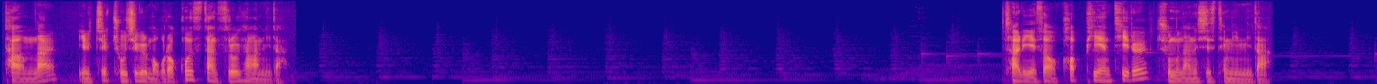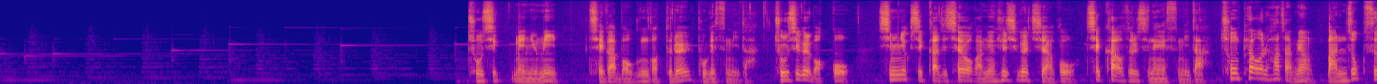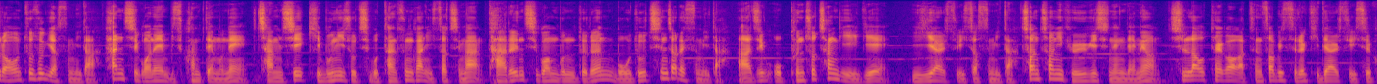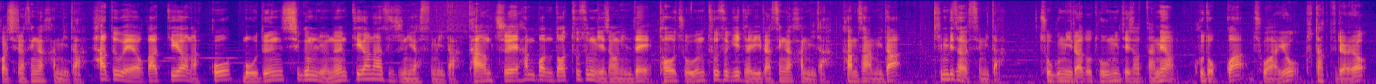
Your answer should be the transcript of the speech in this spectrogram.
다음 날 일찍 조식을 먹으러 콘스탄스로 향합니다. 자리에서 coffee and tea를 주문하는 시스템입니다. 조식 메뉴 및 제가 먹은 것들을 보겠습니다. 조식을 먹고 16시까지 채워가며 휴식을 취하고 체크아웃을 진행했습니다. 총평을 하자면 만족스러운 투숙이었습니다. 한 직원의 미숙함 때문에 잠시 기분이 좋지 못한 순간이 있었지만 다른 직원분들은 모두 친절했습니다. 아직 오픈 초창기이기에 이해할 수 있었습니다. 천천히 교육이 진행되면 신라호텔과 같은 서비스를 기대할 수 있을 것이라 생각합니다. 하드웨어가 뛰어났고 모든 식음료는 뛰어난 수준이었습니다. 다음 주에 한 번 더 투숙 예정인데 더 좋은 투숙이 되리라 생각합니다. 감사합니다. 김비서였습니다. 조금이라도 도움이 되셨다면 구독과 좋아요 부탁드려요.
